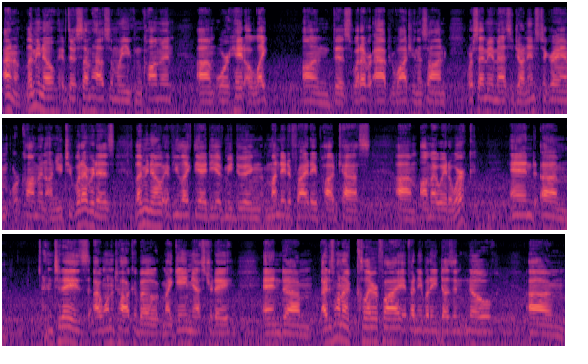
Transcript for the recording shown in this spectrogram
I don't know. Let me know if there's somehow some way you can comment um, or hit a like on this whatever app you're watching this on or send me a message on Instagram or comment on YouTube whatever it is let me know if you like the idea of me doing Monday to Friday podcasts um, on my way to work. And um, in today's I want to talk about my game yesterday and um, I just want to clarify if anybody doesn't know um,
